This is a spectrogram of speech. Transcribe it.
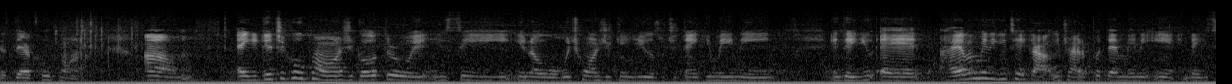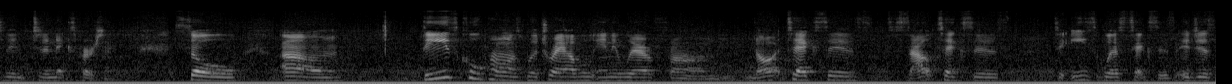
it's their coupon. Um, and you get your coupons, you go through it, you see, you know, which ones you can use, what you think you may need, and then you add however many you take out, you try to put that many in, and then you send it to the next person. So, um, these coupons will travel anywhere from North Texas to South Texas to East West Texas. It just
